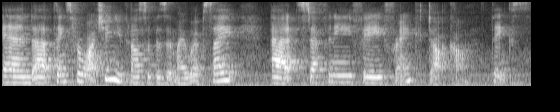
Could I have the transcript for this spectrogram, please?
And uh, thanks for watching. You can also visit my website at stefaniefayefrank.com. Thanks.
